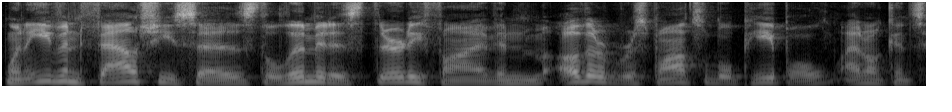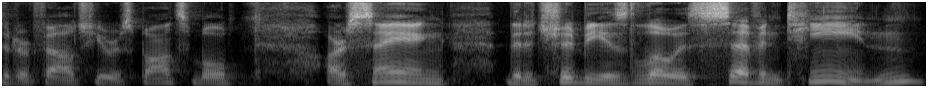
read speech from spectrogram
when even Fauci says the limit is 35, and other responsible people, I don't consider Fauci responsible, are saying that it should be as low as 17,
